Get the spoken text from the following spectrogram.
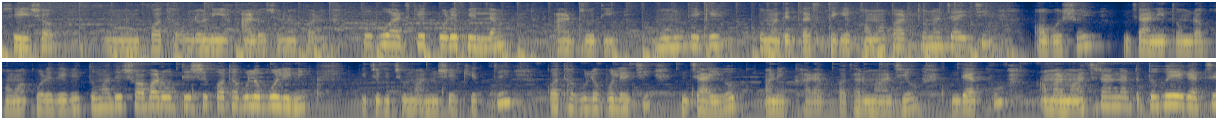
সেই সব কথাগুলো নিয়ে আলোচনা করা। তবু আজকে করে ফেললাম। আর যদি মন থেকে তোমাদের কাছ থেকে ক্ষমা প্রার্থনা চাইছি, অবশ্যই জানি তোমরা ক্ষমা করে দেবে। তোমাদের সবার উদ্দেশ্যে কথাগুলো বলিনি। কিছু কিছু মানুষের ক্ষেত্রেই কথাগুলো বলেছি। যাই হোক, অনেক খারাপ কথার মাঝেও দেখো, আমার মাছ রান্নাটা তো হয়ে গেছে।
